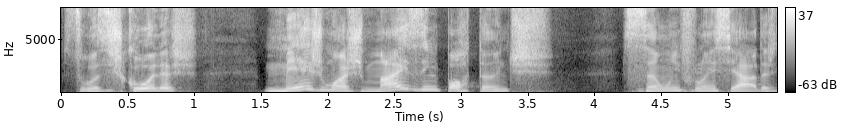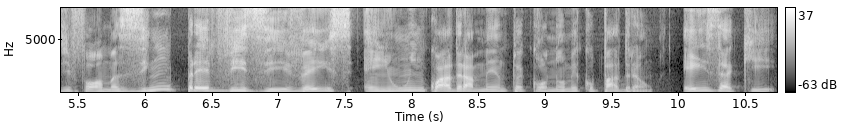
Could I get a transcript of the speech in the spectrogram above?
Suas escolhas, mesmo as mais importantes, são influenciadas de formas imprevisíveis em um enquadramento econômico padrão. Eis aqui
